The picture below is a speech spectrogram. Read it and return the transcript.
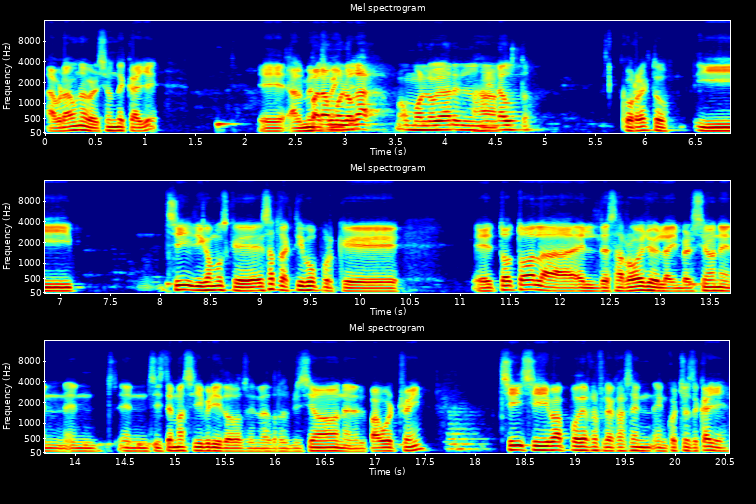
habrá una versión de calle, eh, al menos Para 20. homologar, homologar el auto. Correcto. Y sí, digamos que es atractivo porque eh, to- todo la- el desarrollo y la inversión en, en- en sistemas híbridos, en la transmisión, en el powertrain, sí, sí va a poder reflejarse en, en coches de calle.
